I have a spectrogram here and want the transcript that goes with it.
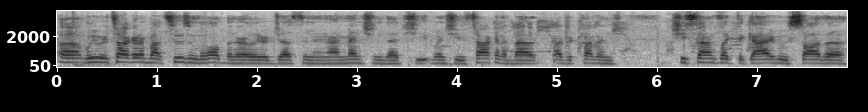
Uh, we were talking about Suzyn Waldman earlier, Justin, and I mentioned that she, when she was talking about Roger Clemens, she sounds like the guy who saw the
